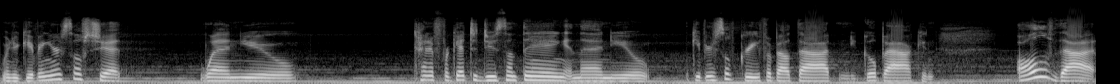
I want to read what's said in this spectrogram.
when you're giving yourself shit, when you kind of forget to do something and then you give yourself grief about that and you go back and all of that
